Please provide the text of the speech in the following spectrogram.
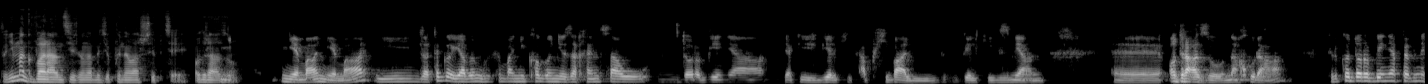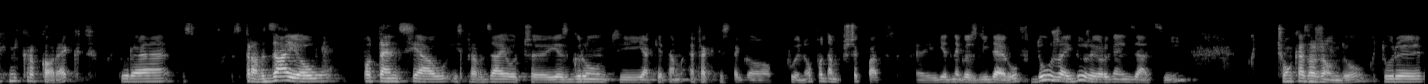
To nie ma gwarancji, że ona będzie płynęła szybciej, od razu. Nie ma, nie ma i dlatego ja bym chyba nikogo nie zachęcał do robienia jakichś wielkich upheavali, wielkich zmian E, od razu na hura, tylko do robienia pewnych mikrokorekt, które sprawdzają potencjał i sprawdzają, czy jest grunt i jakie tam efekty z tego płyną. Podam przykład e, jednego z liderów dużej, dużej organizacji, członka zarządu, który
